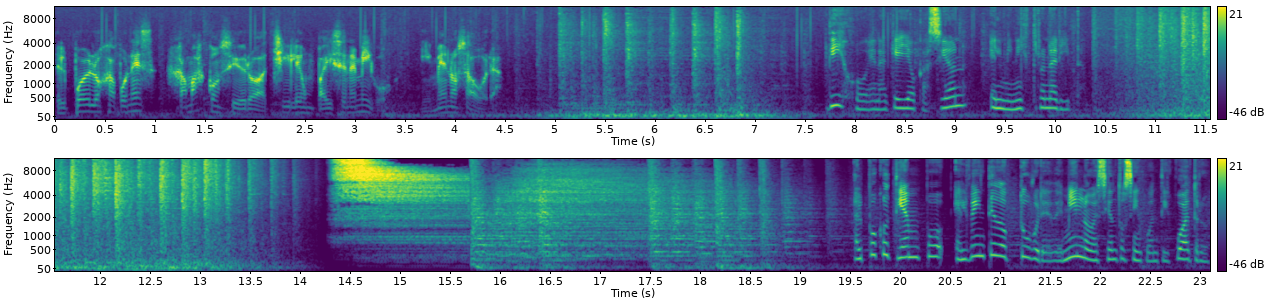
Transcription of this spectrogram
el pueblo japonés jamás consideró a Chile un país enemigo, y menos ahora. Dijo en aquella ocasión el ministro Narita. Al poco tiempo, el 20 de octubre de 1954,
